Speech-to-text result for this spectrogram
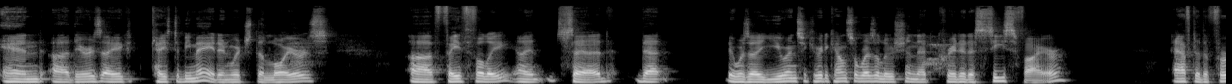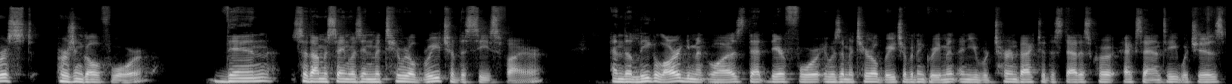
And uh, there's a case to be made in which the lawyers uh, faithfully uh, said that there was a UN Security Council resolution that created a ceasefire after the first Persian Gulf War. Then Saddam Hussein was in material breach of the ceasefire. And the legal argument was that therefore it was a material breach of an agreement and you return back to the status quo ex ante, which is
